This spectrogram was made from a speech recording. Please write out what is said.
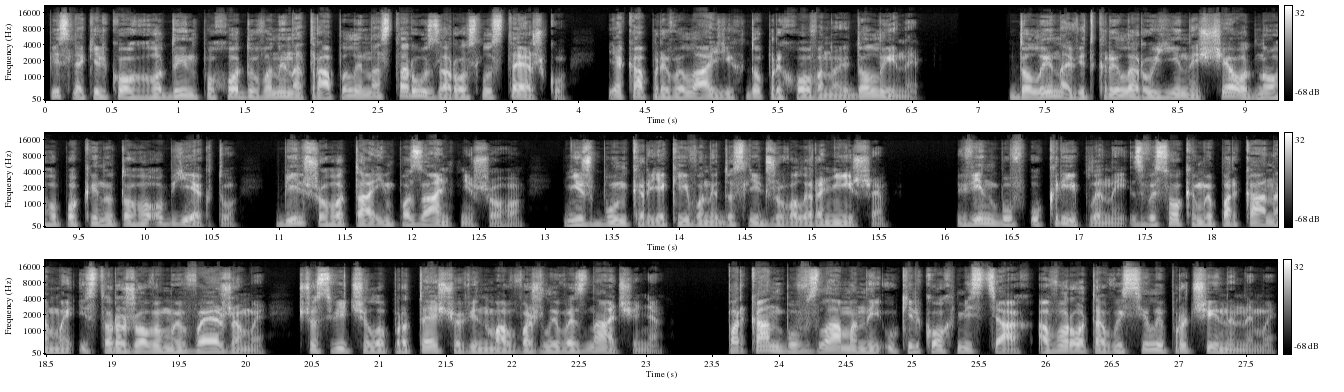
Після кількох годин походу вони натрапили на стару зарослу стежку, яка привела їх до прихованої долини. Долина відкрила руїни ще одного покинутого об'єкту, більшого та імпозантнішого, ніж бункер, який вони досліджували раніше. Він був укріплений з високими парканами і сторожовими вежами, що свідчило про те, що він мав важливе значення. Паркан був зламаний у кількох місцях, а ворота висіли прочиненими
